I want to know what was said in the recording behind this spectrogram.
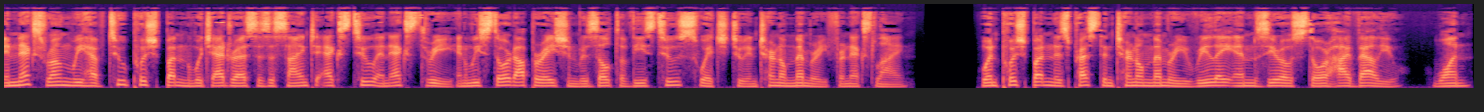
In next rung we have two push button which address is assigned to X2 and X3 and we stored operation result of these two switch to internal memory for next line. When push button is pressed internal memory relay M0 store high value, 1,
